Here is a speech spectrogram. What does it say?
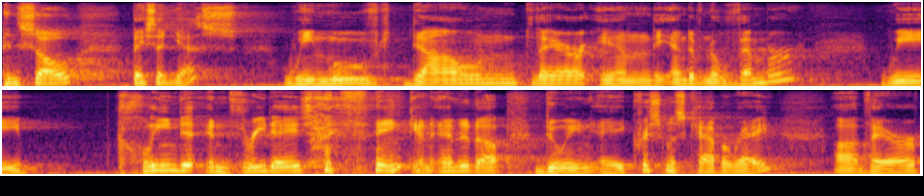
And so they said yes. We moved down there in the end of November. We cleaned it in three days, I think, and ended up doing a Christmas cabaret uh, there,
